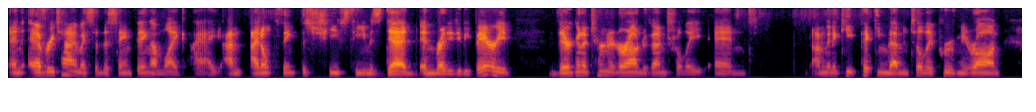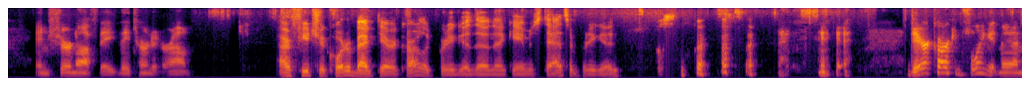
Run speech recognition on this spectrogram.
And every time I said the same thing, I'm like, I, I'm, I don't think this Chiefs team is dead and ready to be buried. They're going to turn it around eventually, and I'm going to keep picking them until they prove me wrong. And sure enough, they they turned it around. Our future quarterback Derek Carr looked pretty good though in that game. His stats are pretty good. Derek Carr can sling it, man.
